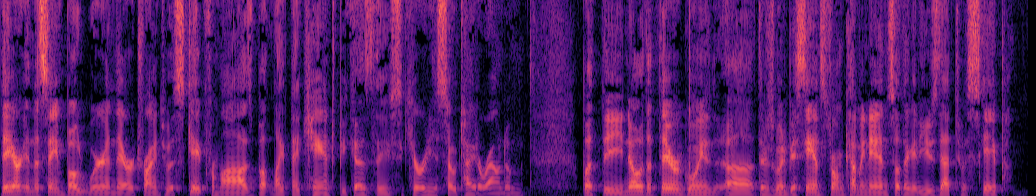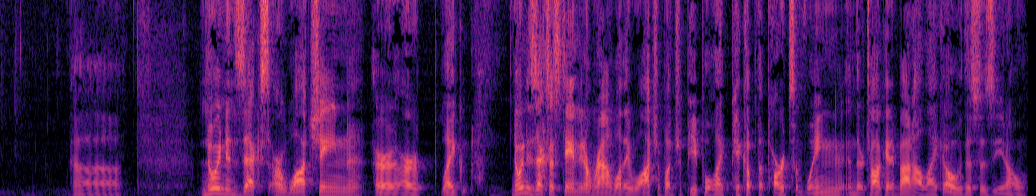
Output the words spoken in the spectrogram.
They are in the same boat wherein they are trying to escape from Oz, but like they can't because the security is so tight around them. But they know that they're going. Uh, there's going to be a sandstorm coming in, so they're going to use that to escape. Uh, Noin and Zechs are watching, or are like Noin and Zechs are standing around while they watch a bunch of people like pick up the parts of Wing, and they're talking about how like, oh, this is you know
